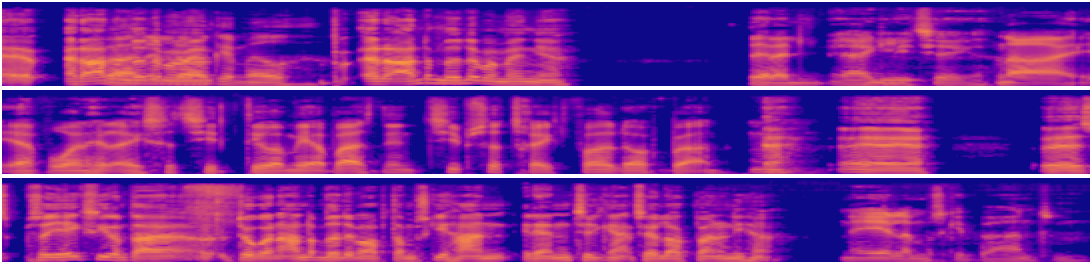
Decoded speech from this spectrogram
er, er, der andre medlemmer med, med. er der andre medlemmer med end Det er der, jeg har ikke lige tjekket. nej, jeg bruger den heller ikke så tit. Det var mere bare sådan en tips og tricks for at lokke børn. Ja, ja, ja. ja. Øh, så jeg er ikke sikker, om der dukker en andre medlemmer op, der måske har en, et andet tilgang til at lokke børn I har. Nej, eller måske børn, som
